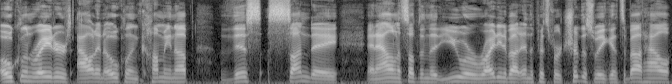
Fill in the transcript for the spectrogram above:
Oakland Raiders out in Oakland coming up this Sunday. And Alan, it's something that you were writing about in the Pittsburgh Trib this week. It's about how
